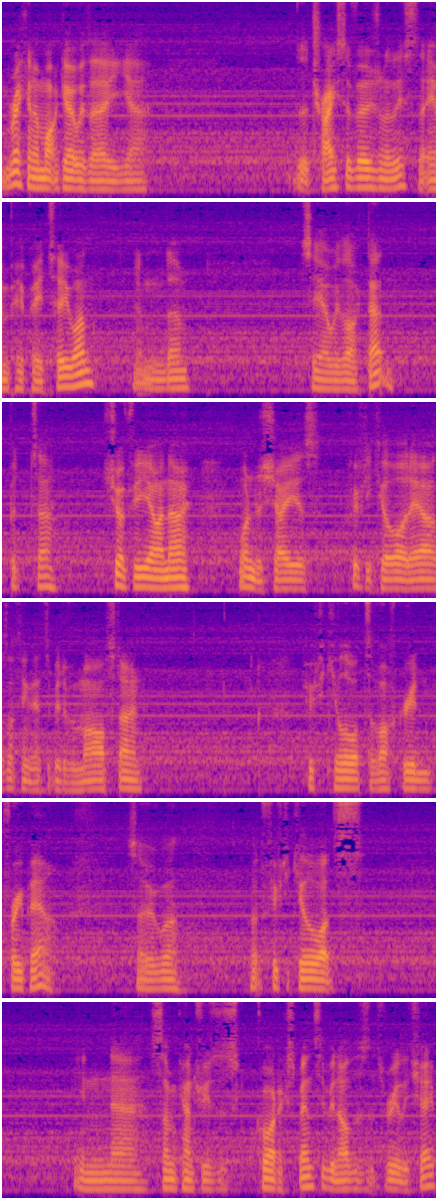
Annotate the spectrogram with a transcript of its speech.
reckon I might go with a uh, the tracer version of this, the MPPT one, and um, see how we like that. But uh, short video I know, wanted to show you is 50 kilowatt hours, I think that's a bit of a milestone. 50 kilowatts of off-grid free power. So, uh, but 50 kilowatts in uh, some countries is quite expensive, in others it's really cheap.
